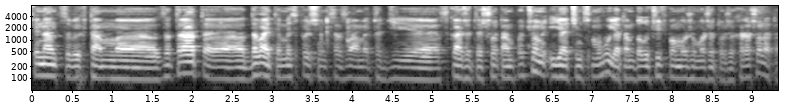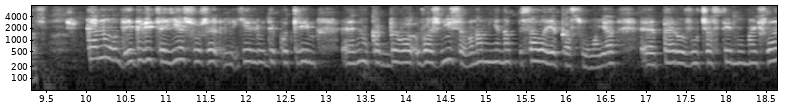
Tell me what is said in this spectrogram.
фінансових там е, затрат. е, давайте ми спишемося з вами тоді, е, скажете, що там по чому, і я чимсь можу, я там долучусь, поможу, може теж. Хорошо, Наташ? Ну д- дивіться, є люди, котрім е, ну як би ва- важніше. Вона мені написала, яка сума. Я е, першу частину знайшла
